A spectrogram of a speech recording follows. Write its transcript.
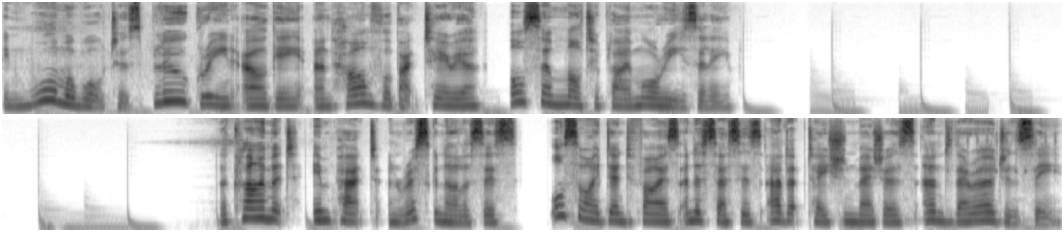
In warmer waters, blue-green algae and harmful bacteria also multiply more easily. The Climate Impact and Risk Analysis also identifies and assesses adaptation measures and their urgency.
